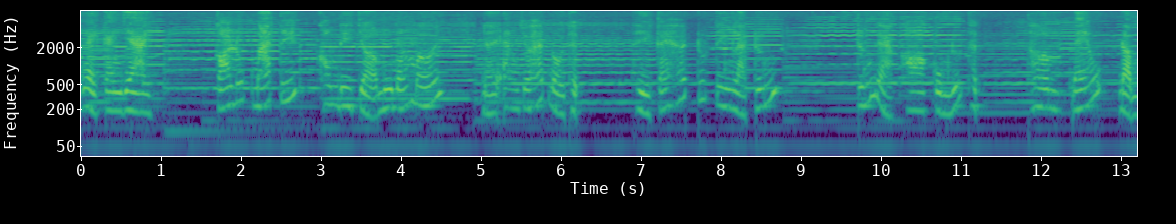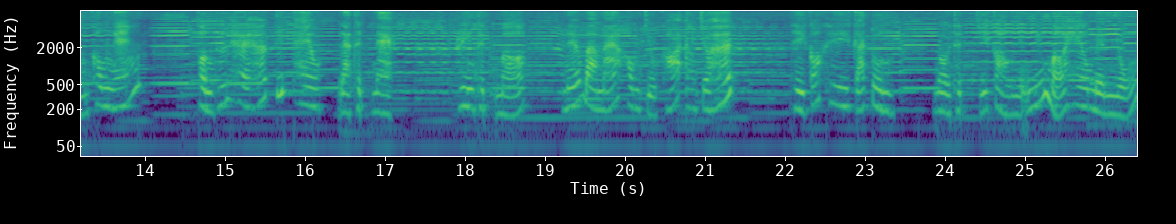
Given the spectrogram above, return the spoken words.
ngày càng dài. Có lúc má tiếc không đi chợ mua món mới để ăn cho hết nồi thịt thì cái hết trước tiên là trứng trứng gà kho cùng nước thịt, thơm, béo, đậm không ngán. Phần thứ hai hết tiếp theo là thịt nạc. Riêng thịt mỡ, nếu ba má không chịu khó ăn cho hết, thì có khi cả tuần, nồi thịt chỉ còn những miếng mỡ heo mềm nhũn,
